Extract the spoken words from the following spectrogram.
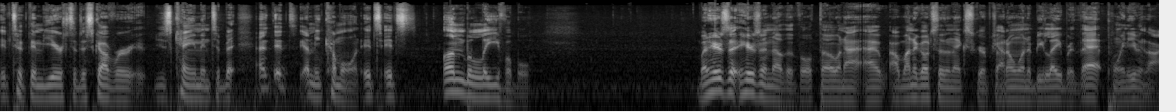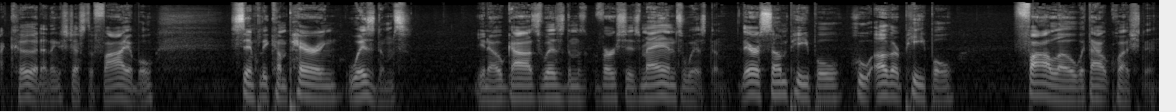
it took them years to discover it just came into be- uh, I mean, come on, it's it's unbelievable. But here's a, here's another thought though, and I I, I want to go to the next scripture. I don't want to belabor that point, even though I could. I think it's justifiable simply comparing wisdoms. You know, God's wisdom versus man's wisdom. There are some people who other people follow without question.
